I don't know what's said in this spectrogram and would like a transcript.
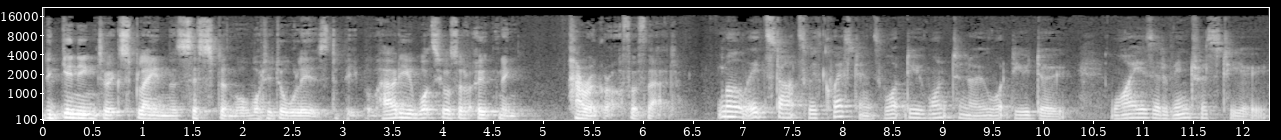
beginning to explain the system or what it all is to people? How do you, what's your sort of opening paragraph of that? Well, it starts with questions. What do you want to know? What do you do? Why is it of interest to you?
